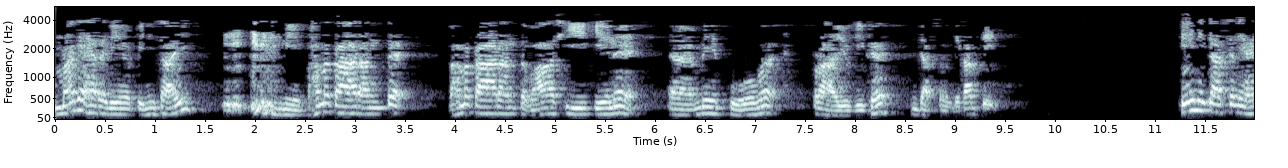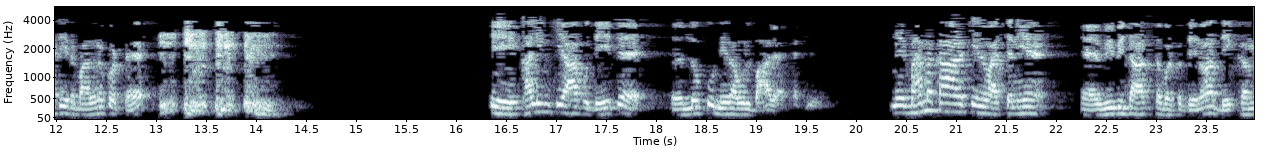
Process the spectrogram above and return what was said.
මගහැරවීම පිණිසයි මේ භමකාරන්ත භමකාරන්ත වාසී කියන මේ පොව ප්‍රායෝගික දර්ශන දෙකක් දෙන්නේ. මේ නිදර්ශනය හැටියට බලනකොට ඒ කලින් කියාපු දෙයට ලොකු නිර්වුල් භාවයක් ඇති වෙනවා. මේ භමකාර කියන වචනය විවිධ අර්ථ වලට දෙනවා දෙකම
